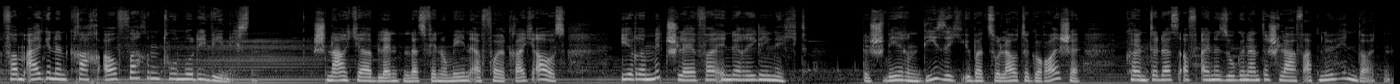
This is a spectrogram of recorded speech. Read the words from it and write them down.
Vom eigenen Krach aufwachen tun nur die wenigsten. Schnarcher blenden das Phänomen erfolgreich aus, ihre Mitschläfer in der Regel nicht. Beschweren die sich über zu laute Geräusche, könnte das auf eine sogenannte Schlafapnoe hindeuten.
